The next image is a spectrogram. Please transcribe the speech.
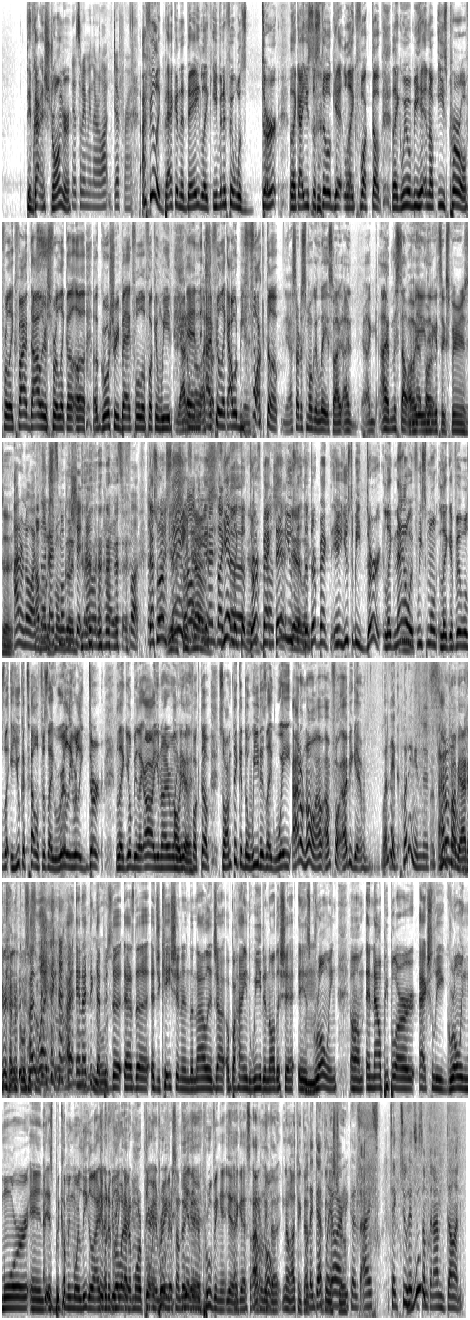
They've gotten stronger. That's what I mean. They're a lot different. I feel like back in the day, like even if it was dirt, like I used to still get like fucked up. Like we would be hitting up East Pearl for like five dollars for like a, a, a grocery bag full of fucking weed, Yeah, I don't and know. I I, feel like I would be fucked up. Yeah, I started smoking late, so I I I, I missed out on Oh yeah, that you part. didn't get to experience that. I don't know. I I've feel like I smoked smoke the good. shit now and I'm high as fuck. That's what I'm Yeah, saying. stuff Oh, I now. thought you meant like yeah, the, like the dirt back then shit. used Yeah, to, the dirt back it used to be dirt. Like now, Mm-hmm. if we smoke, like if it was like you could tell if it's like really really dirt. Like you'll be like, oh, you know, I don't really Oh, get yeah. that fucked up. So I'm thinking the weed is like way. I don't know. I, I'm fu- I be getting. What are they putting in this? I don't probably know. added chemicals or I, well, I think. I, and I think that the, as the education and the knowledge uh, behind weed and all this shit is Mm-hmm. growing, um, and now people are actually growing more and it's becoming more legalized. Able to grow like it at a more they're potent rate or something. Yeah, they're improving it. Yeah, I guess I, don't believe know. That. No, I think that. Well, they definitely that's are true. because I take two hits of something, I'm done.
